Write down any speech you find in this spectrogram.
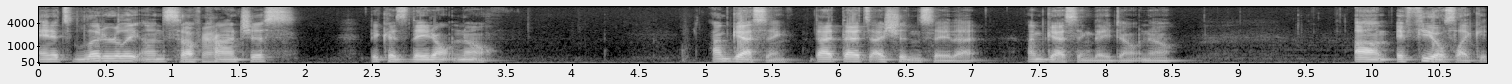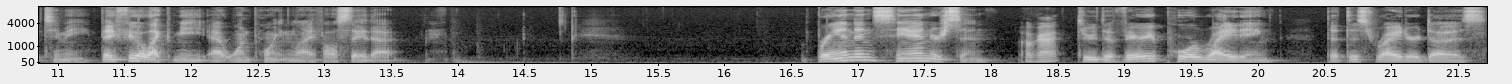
And it's literally unself conscious okay. because they don't know. I'm guessing that that's I shouldn't say that. I'm guessing they don't know. Um, it feels like it to me. They feel like me at one point in life. I'll say that. Brandon Sanderson, Okay. through the very poor writing that this writer does,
